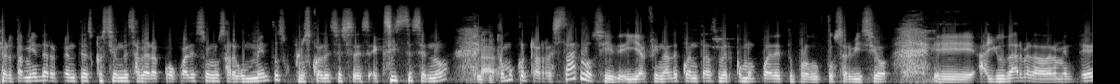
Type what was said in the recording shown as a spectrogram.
Pero también de repente es cuestión de saber cu- cuáles son los argumentos por los cuales es- es- existe ese no Claro. y cómo contrarrestarlos y, y al final de cuentas ver cómo puede tu producto o servicio eh, ayudar verdaderamente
